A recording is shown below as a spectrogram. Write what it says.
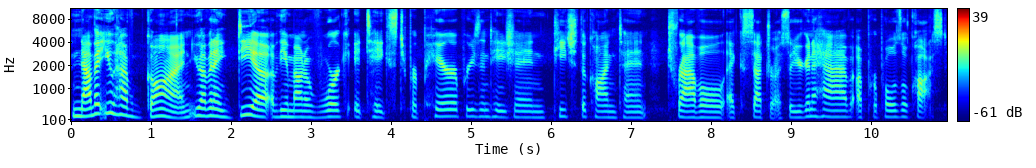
Now that you have gone, you have an idea of the amount of work it takes to prepare a presentation, teach the content, travel, etc. So you're going to have a proposal cost.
